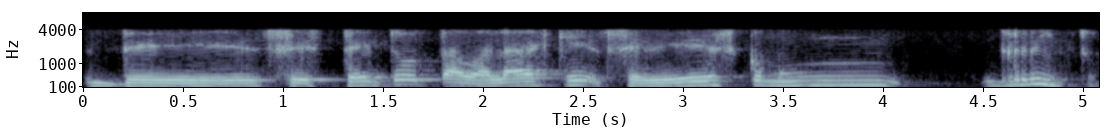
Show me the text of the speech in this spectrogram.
de Sesteto Tabalá que se ve es como un rito,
